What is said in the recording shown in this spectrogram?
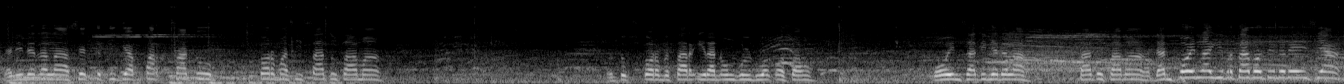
Dan ini adalah set ketiga part 1 Skor masih satu sama. Untuk skor besar Iran unggul 2-0 Poin saat ini adalah satu sama. Dan poin lagi pertama untuk Indonesia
